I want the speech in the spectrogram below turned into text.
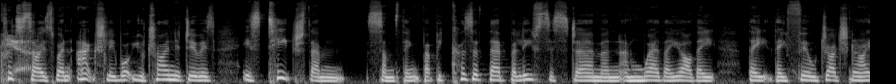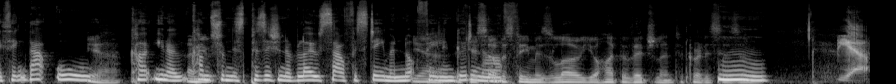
criticised when actually what you're trying to do is is teach them something. But because of their belief system and, and where they are, they, they they feel judged. And I think that all Yeah. co- you know And comes you- from this position of low self esteem and not Yeah, feeling if good your enough. self-esteem is low, you're hyper-vigilant to criticism. Yeah.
